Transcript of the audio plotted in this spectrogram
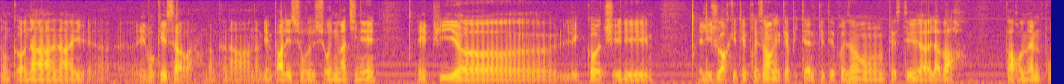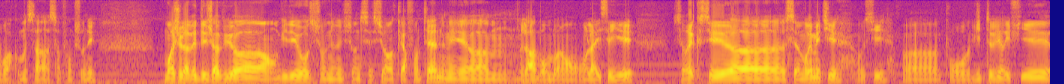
Donc on a, a évoqué ça. Donc on a, bien parlé sur, une matinée. Et puis euh, les coachs et les, joueurs qui étaient présents, les capitaines qui étaient présents ont testé la, VAR par eux-mêmes pour voir comment ça, fonctionnait. Moi, je l'avais déjà vu euh, en vidéo sur une, session à Clairefontaine, mais euh, là, bon, ben, on, l'a essayé. C'est vrai que c'est un vrai métier aussi, pour vite vérifier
